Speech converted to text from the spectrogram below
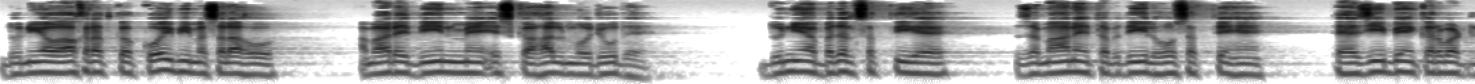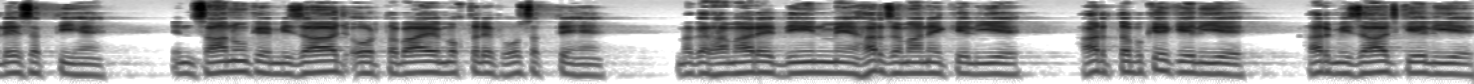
دنیا و آخرت کا کوئی بھی مسئلہ ہو، ہمارے دین میں اس کا حل موجود ہے۔ دنیا بدل سکتی ہے، زمانے تبدیل ہو سکتے ہیں، تہذیبیں کروٹ لے سکتی ہیں، انسانوں کے مزاج اور طبائع مختلف ہو سکتے ہیں۔ مگر ہمارے دین میں ہر زمانے کے لیے ہر طبقے کے لیے، ہر مزاج کے لیے،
